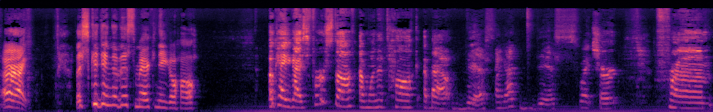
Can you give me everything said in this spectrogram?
All right. Let's get into this American Eagle haul. Okay, you guys, first off, I want to talk about this. I got this sweatshirt from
